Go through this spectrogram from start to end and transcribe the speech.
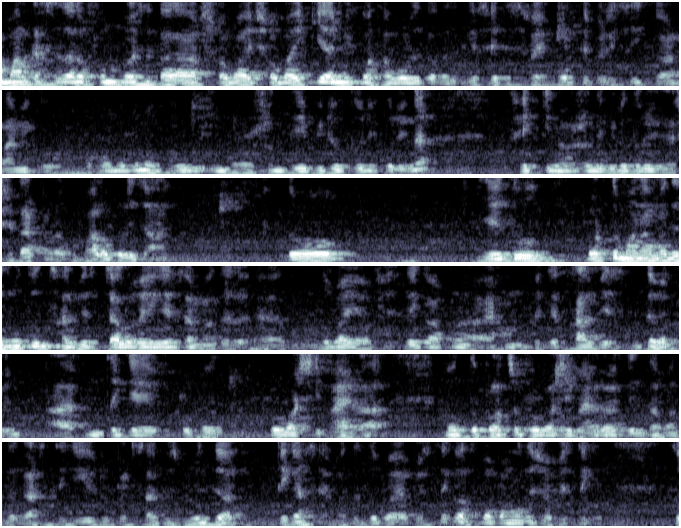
আমার কাছে যারা ফোন করেছে, তারা সবাই, সবাইকে আমি কথা বলে তাদেরকে স্যাটিসফাই করতে পেরেছি, কারণ আমি কখনো কোনো ভুল ইনফরমেশন দিয়ে ভিডিও তৈরি করি না ফেক ইনফরমেশন দিয়ে ভিডিও তৈরি করি না, সেটা আপনারা খুব ভালো করে জানেন। তো যেহেতু বর্তমানে আমাদের নতুন সার্ভিস চালু হয়ে গেছে আমাদের দুবাই অফিস থেকে আপনারা এখন থেকে সার্ভিস নিতে পারবেন। আর এখন থেকে প্রবাসী ভাইরা মধ্যপ্রাচ্য প্রবাসী ভাইরাও কিন্তু আমাদের কাছ থেকে ইউরোপের সার্ভিসগুলো নিতে পারবেন ঠিক আছে? আমাদের দুবাই অফিস থেকে অথবা বাংলাদেশ অফিস থেকে। তো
